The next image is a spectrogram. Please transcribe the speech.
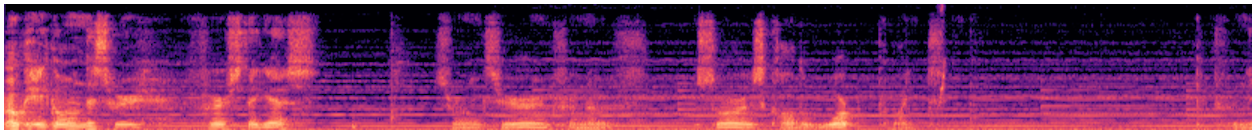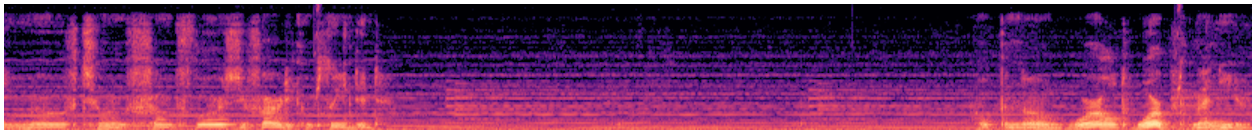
okay, going this way first, I guess. Swirling through in front of Sora is called a warp point. Can freely move to and from floors you've already completed. Open the World Warp menu.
